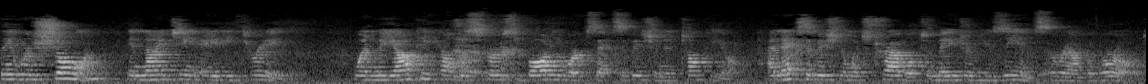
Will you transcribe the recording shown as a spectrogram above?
They were shown in 1983 when Miyake held his first bodyworks exhibition in Tokyo, an exhibition which traveled to major museums around the world,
